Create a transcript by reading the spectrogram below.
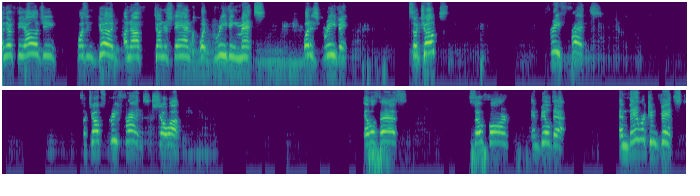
and their theology wasn't good enough to understand what grieving meant. What is grieving? So Job's three friends. So Job's three friends show up. Eliphaz, Zophar, and Bildad. And they were convinced,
